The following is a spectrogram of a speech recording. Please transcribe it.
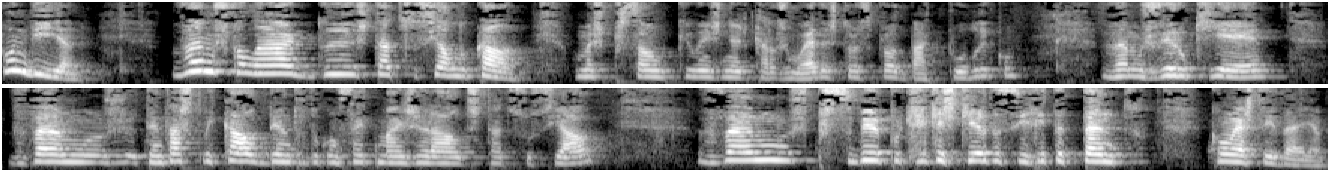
Bom dia! Vamos falar de Estado Social Local, uma expressão que o engenheiro Carlos Moedas trouxe para o debate público. Vamos ver o que é, vamos tentar explicá-lo dentro do conceito mais geral de Estado Social, vamos perceber porque é que a esquerda se irrita tanto com esta ideia.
